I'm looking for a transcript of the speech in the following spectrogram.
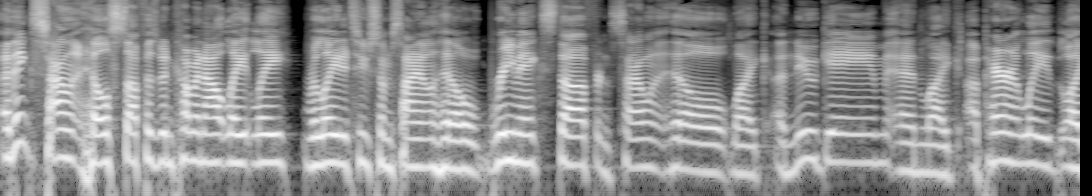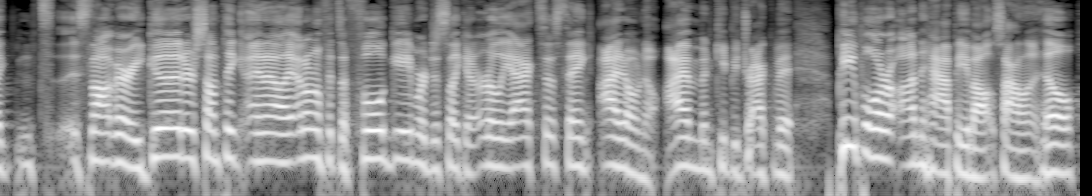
I think Silent Hill stuff has been coming out lately related to some Silent Hill remake stuff and Silent Hill like a new game and like apparently like it's, not very good or something. And I, I don't know if it's a full game or just like an early access thing. I don't know. I haven't been keeping track of it. People are unhappy about Silent Hill.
